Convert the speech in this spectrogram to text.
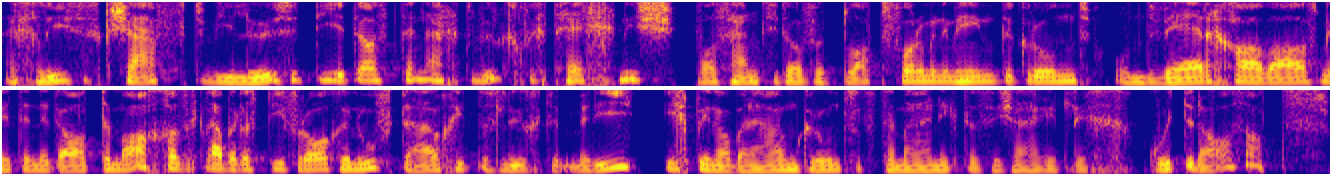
ein kleines Geschäft, wie lösen die das denn echt wirklich technisch? Was haben sie da für Plattformen im Hintergrund? Und wer kann was mit diesen Daten machen? Also ich glaube, dass die Fragen auftauchen, das leuchtet mir ein. Ich bin aber auch im Grundsatz der Meinung, das ist eigentlich ein guter Ansatz.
